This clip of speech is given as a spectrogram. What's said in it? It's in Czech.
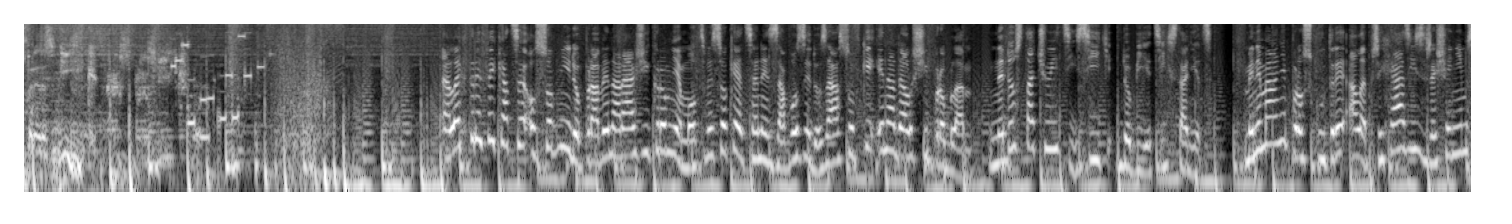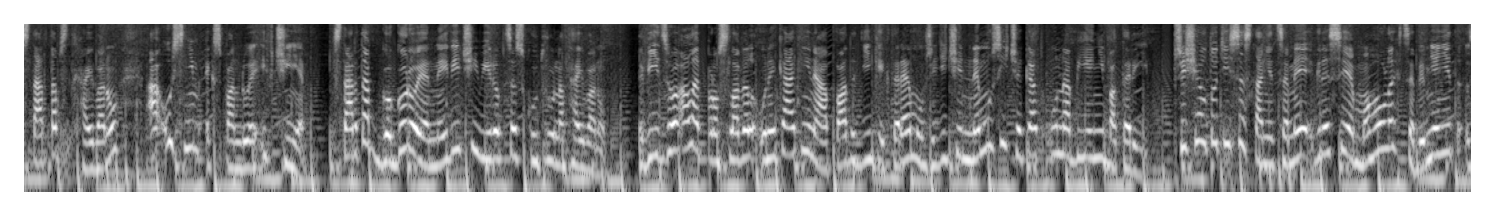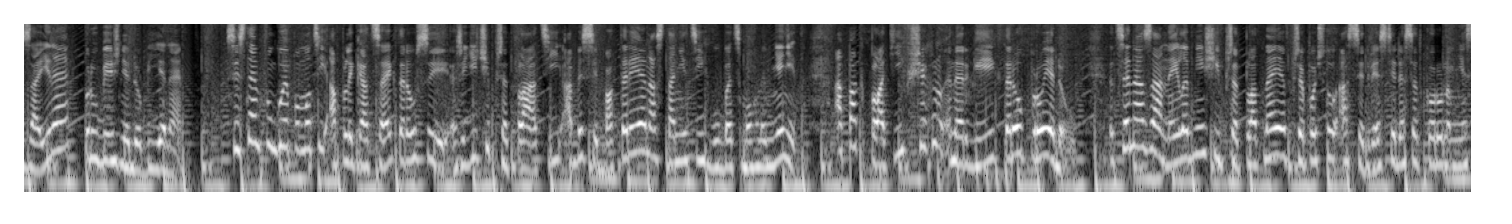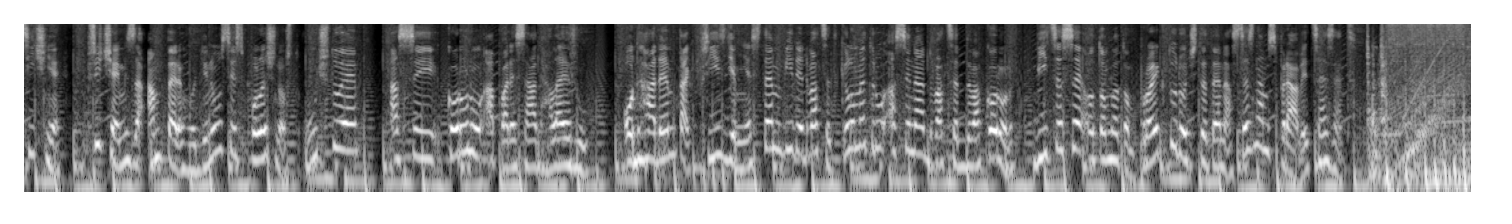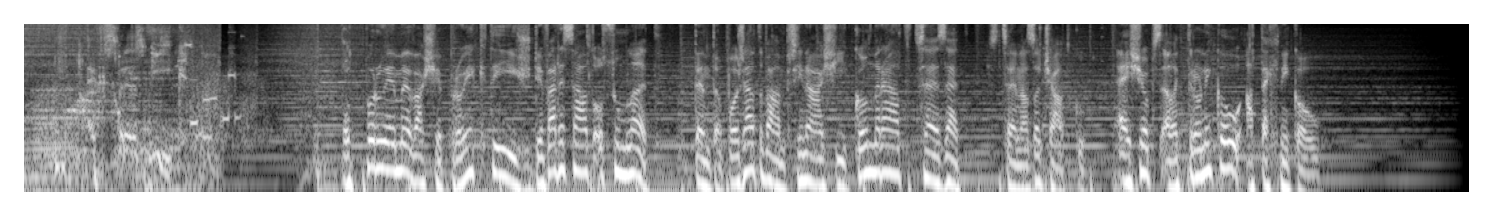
Express Geek. Elektrifikace osobní dopravy naráží kromě moc vysoké ceny za vozy do zásuvky i na další problém – nedostačující síť dobíjecích stanic. Minimálně pro skútry ale přichází s řešením startup z Tchajvanu a už s ním expanduje i v Číně. Startup Gogoro je největší výrobce skútrů na Tchajvanu. Víc ho ale proslavil unikátní nápad, díky kterému řidiči nemusí čekat u nabíjení baterií. Přišel totiž se stanicemi, kde si je mohou lehce vyměnit za jiné průběžně dobíjené. Systém funguje pomocí aplikace, kterou si řidiči předplácí, aby si baterie na stanicích vůbec mohli měnit. A pak platí všechnu energii, kterou projedou. Cena za nejlevnější předplatné je v přepočtu asi 210 korun měsíčně, přičemž za ampere hodinu si společnost účtuje asi korunu a 50 haléřů. Odhadem tak při jízdě městem vyjde 20 km asi na 22 korun. Více se o tomto projektu dočtete na seznam zprávy CZ. Express Geek. Podporujeme vaše projekty již 98 let. Tento pořad vám přináší Konrad CZ, scéna začátku. E-shop s elektronikou a technikou.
